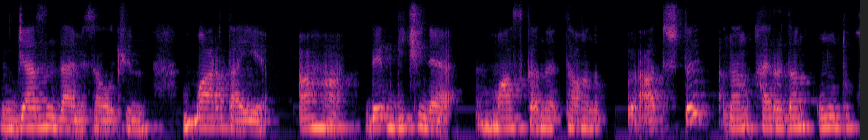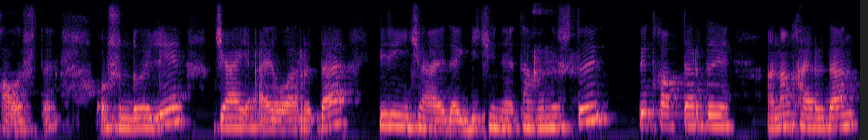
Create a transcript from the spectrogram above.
жазында мисалы үчүн март айы аха деп кичине масканы тагынып атышты. Анан кайрадан унутуп калышты ошондой эле жай айларында биринчи айда кичине тагынышты бет каптарды анан кайрадан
